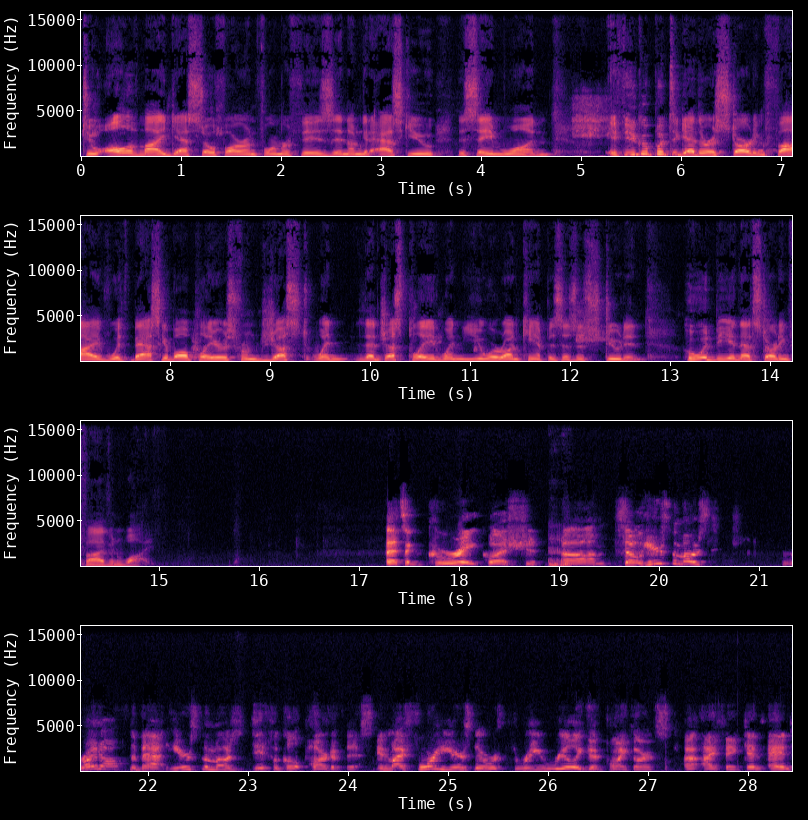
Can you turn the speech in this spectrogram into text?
to all of my guests so far on Former Fizz, and I'm going to ask you the same one. If you could put together a starting five with basketball players from just when that just played when you were on campus as a student, who would be in that starting five and why? That's a great question. Um, so here's the most, right off the bat, here's the most difficult part of this. In my four years, there were three really good point guards, uh, I think, and and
